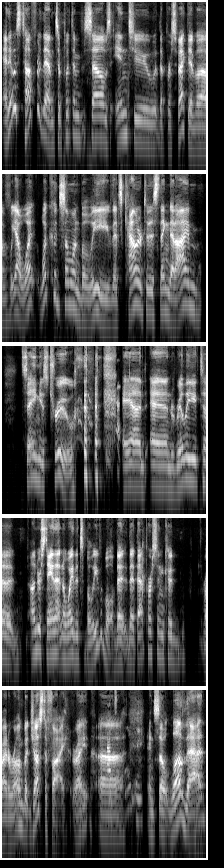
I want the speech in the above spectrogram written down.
And it was tough for them to put themselves into the perspective of, yeah, what what could someone believe believe that's counter to this thing that I'm saying is true and and really to understand that in a way that's believable that that, that person could right or wrong but justify right? Uh, Absolutely. and so love that.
